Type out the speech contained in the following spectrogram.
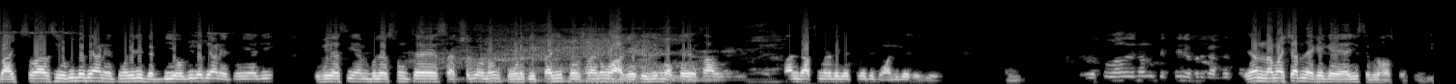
ਬਾਈਕ ਸਵਾਰ ਸੀ ਉਹ ਵੀ ਲੁਧਿਆਣੇ ਤੋਂ ਜਿਹੜੀ ਗੱਡੀ ਉਹ ਵੀ ਲੁਧਿਆਣੇ ਤੋਂ ਹੀ ਹੈ ਜੀ। ਤੇ ਫਿਰ ਅਸੀਂ ਐਂਬੂਲੈਂਸ ਨੂੰ ਤੇ ਉਹਨਾਂ ਨੂੰ ਫੋਨ ਕੀਤਾ ਜੀ ਪੁਲਿਸ ਵਾਲਿਆਂ ਨੂੰ ਆ ਗਏ ਸੀ ਜੀ ਮੌਕੇ ਦੇ ਹਿਸਾਬ 5-10 ਮਿੰਟ ਦੇ ਵਿੱਚ ਵਿੱਚ ਪਹੁੰਚ ਗਏ ਸੀ ਜੀ ਉਸ ਤੋਂ ਬਾਅਦ ਇਹਨਾਂ ਨੂੰ ਕਿੱਥੇ ਰੈਫਰ ਕਰ ਦਿੱਤਾ? ਇਹਨਾਂ ਨਵਾਂ ਸ਼ਹਿਰ ਲੈ ਕੇ ਗਏ ਆ ਜੀ ਸਿਵਲ ਹਸਪੀਟਲ ਜੀ।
